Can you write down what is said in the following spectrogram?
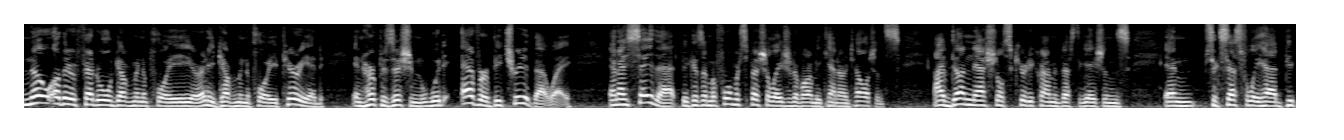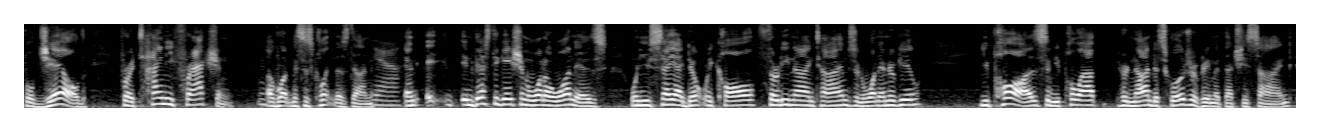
no other federal government employee or any government employee, period, in her position would ever be treated that way. And I say that because I'm a former special agent of Army counterintelligence. I've done national security crime investigations and successfully had people jailed for a tiny fraction of what Mrs. Clinton has done. Yeah. And uh, investigation 101 is when you say I don't recall 39 times in one interview, you pause and you pull out her non-disclosure agreement that she signed,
